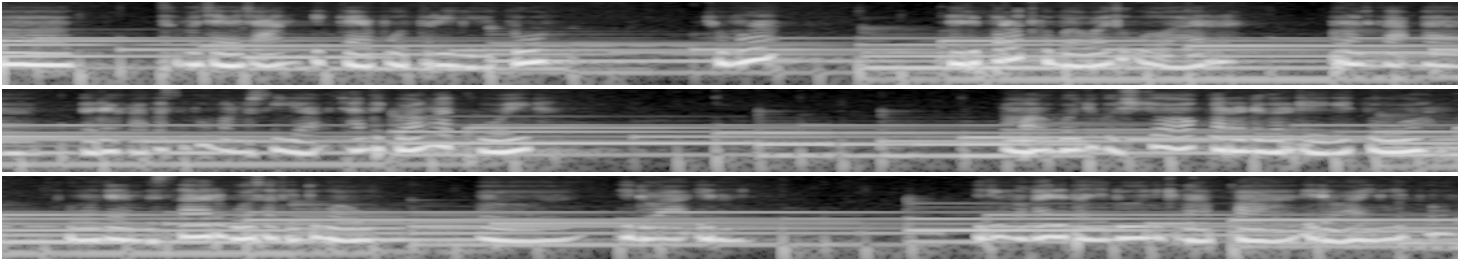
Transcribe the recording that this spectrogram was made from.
uh, sama cewek cantik kayak putri gitu. Cuma dari perut ke bawah itu ular. Perut ke uh, dada ke atas itu manusia. Cantik banget boy emak gue juga shock karena dengar kayak gitu. Kemungkinan besar gue saat itu mau uh, didoain. Jadi makanya ditanya dulu ini kenapa didoain gitu?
